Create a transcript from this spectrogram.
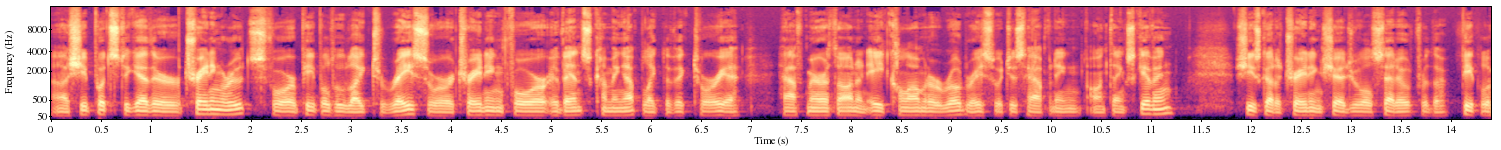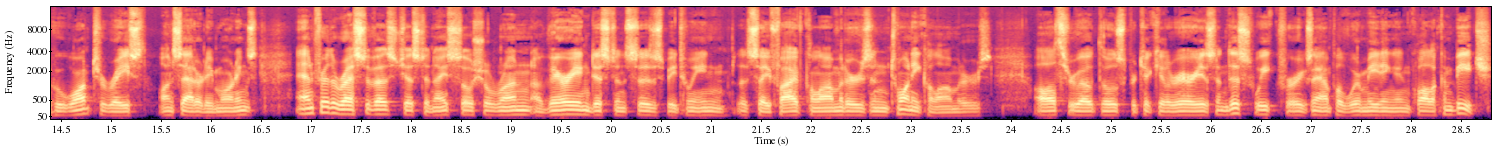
Uh, she puts together training routes for people who like to race or training for events coming up, like the Victoria Half Marathon and 8 kilometer road race, which is happening on Thanksgiving. She's got a training schedule set out for the people who want to race on Saturday mornings. And for the rest of us, just a nice social run of varying distances between, let's say, 5 kilometers and 20 kilometers, all throughout those particular areas. And this week, for example, we're meeting in Qualicum Beach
